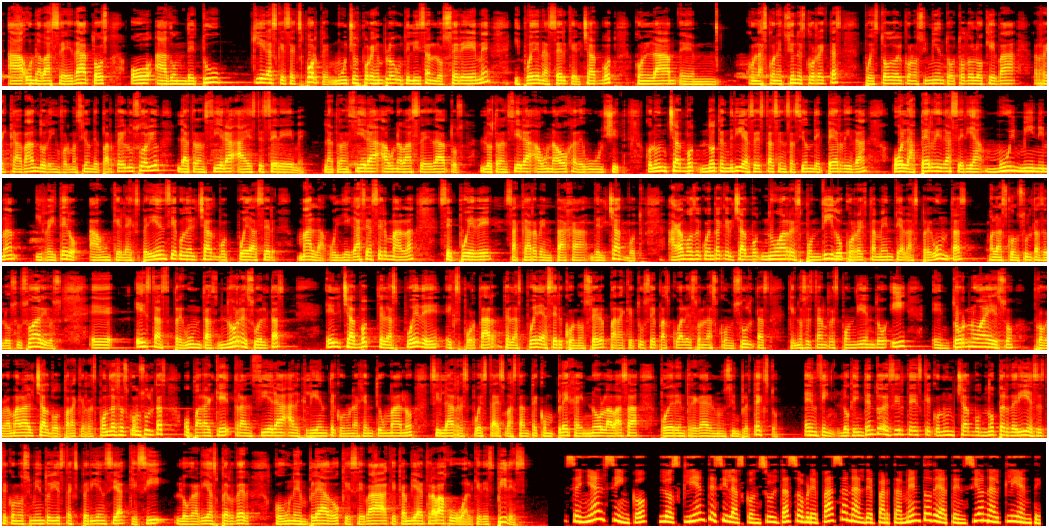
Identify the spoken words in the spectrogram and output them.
a una base de datos o a donde tú quieras que se exporte. Muchos, por ejemplo, utilizan los CRM y pueden hacer que el chatbot con la em, con las conexiones correctas, pues todo el conocimiento, todo lo que va recabando de información de parte del usuario, la transfiera a este CRM, la transfiera a una base de datos, lo transfiera a una hoja de Google Sheet. Con un chatbot no tendrías esta sensación de pérdida o la pérdida sería muy mínima y reitero, aunque la experiencia con el chatbot pueda ser mala o llegase a ser mala, se puede sacar ventaja del chatbot. Hagamos de cuenta que el chatbot no ha respondido correctamente a las preguntas o a las consultas de los usuarios. Eh, estas preguntas no resueltas el chatbot te las puede exportar, te las puede hacer conocer para que tú sepas cuáles son las consultas que no se están respondiendo y en torno a eso programar al chatbot para que responda a esas consultas o para que transfiera al cliente con un agente humano si la respuesta es bastante compleja y no la vas a poder entregar en un simple texto. En fin, lo que intento decirte es que con un chatbot no perderías este conocimiento y esta experiencia que sí lograrías perder con un empleado que se va, que cambia de trabajo o al que despides. Señal 5. Los clientes y las consultas sobrepasan al departamento de atención al cliente.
